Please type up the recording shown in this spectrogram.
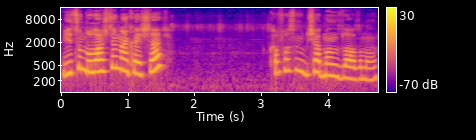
Wilson dolaştın arkadaşlar. Kafasını bir şey atmanız lazım onun.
